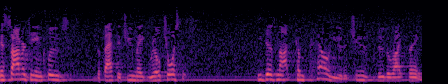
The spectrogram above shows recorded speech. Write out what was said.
His sovereignty includes the fact that you make real choices. He does not compel you to choose to do the right thing.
